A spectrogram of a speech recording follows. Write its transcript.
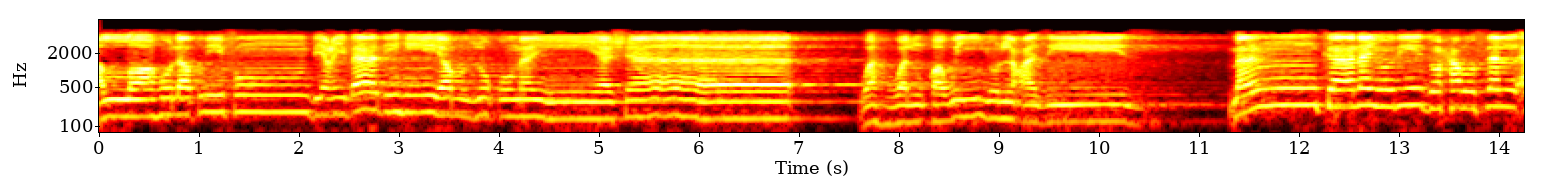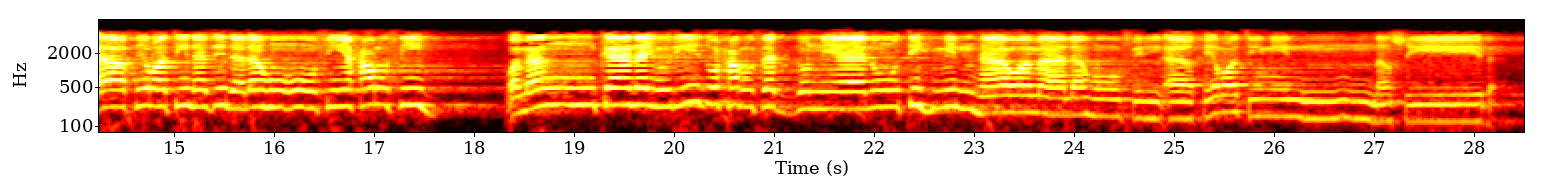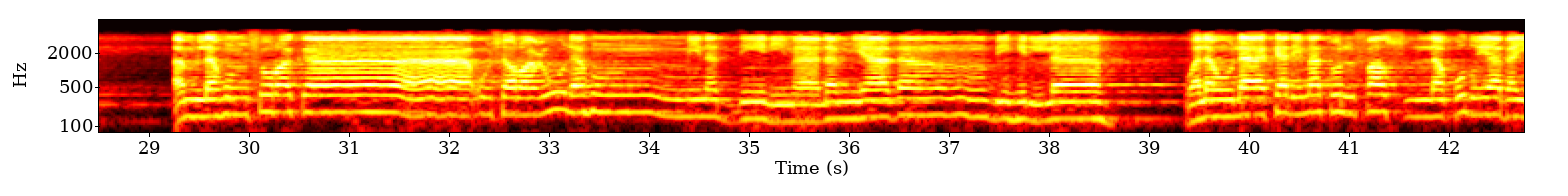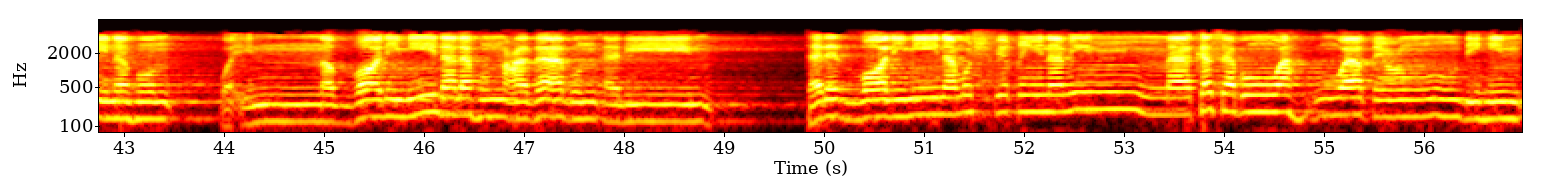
الله لطيف بعباده يرزق من يشاء وهو القوي العزيز. من كان يريد حرث الآخرة نزد له في حرثه ومن كان يريد حرث الدنيا نوته منها وما له في الآخرة من نصيب. ام لهم شركاء شرعوا لهم من الدين ما لم ياذن به الله ولولا كلمه الفصل لقضي بينهم وان الظالمين لهم عذاب اليم ترى الظالمين مشفقين مما كسبوا وهو واقع بهم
